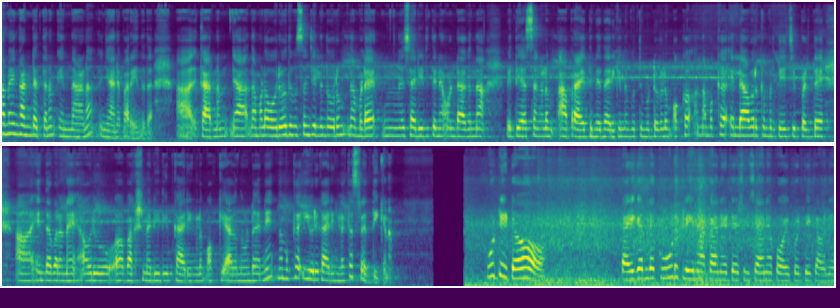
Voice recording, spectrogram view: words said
സമയം കണ്ടെത്തണം എന്നാണ് ഞാൻ പറയുന്നത്. കാരണം നമ്മൾ ഓരോ ദിവസം ചെല്ലുന്തോറും നമ്മുടെ ശരീരത്തിന് ഉണ്ടാകുന്ന വ്യത്യാസങ്ങളും ആ പ്രായത്തിന്റെതായിരിക്കുന്ന ബുദ്ധിമുട്ടുകളും ഒക്കെ നമുക്ക് എല്ലാവർക്കും പ്രത്യേകിച്ച് ഇപ്പോഴത്തെ എന്താ പറയണേ ഒരു ഭക്ഷണ രീതിയും കാര്യങ്ങളും ഒക്കെ ആകുന്നതുകൊണ്ട് തന്നെ നമുക്ക് ഈ ഒരു കാര്യങ്ങളൊക്കെ ശ്രദ്ധിക്കണം. കൂട്ടിയിട്ടോ? ടൈഗറിന്റെ കൂട് ക്ലീൻ ആക്കാനായിട്ട് ഷുശാന പോയപ്പോഴത്തേക്ക് അവനെ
